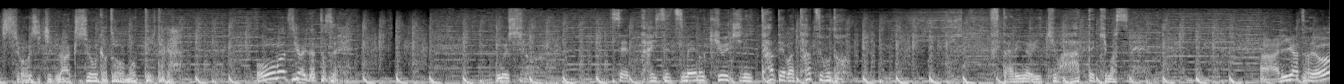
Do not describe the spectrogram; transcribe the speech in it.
正直楽勝かと思っていたが。大間違いだったぜ。むしろ絶体絶命の窮地に立てば立つほど。二人の息は合ってきますね。ありがとよ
